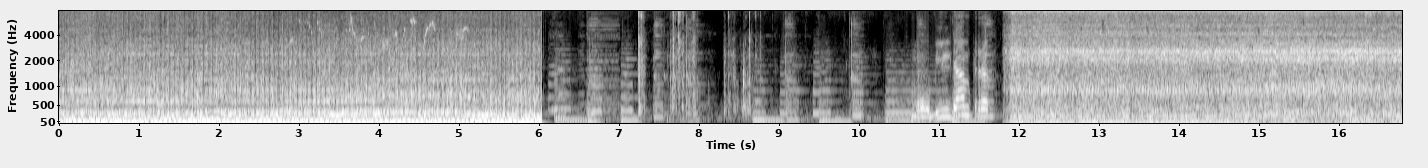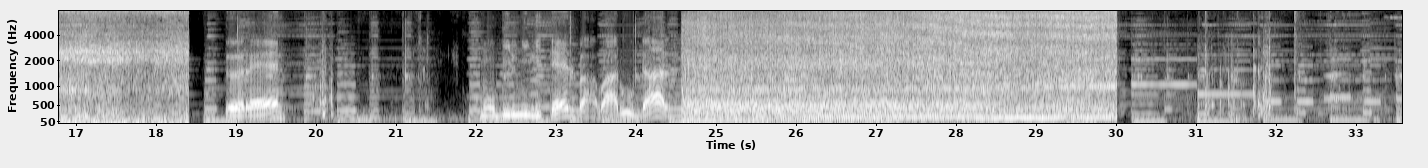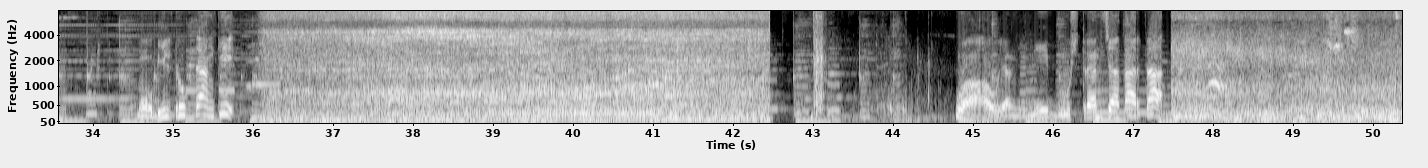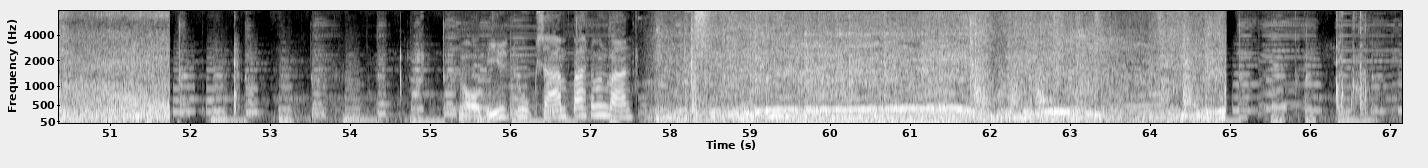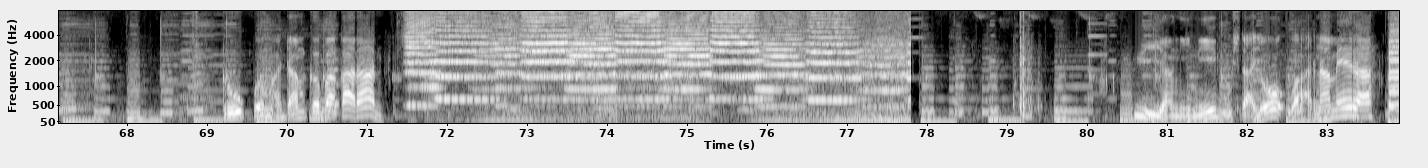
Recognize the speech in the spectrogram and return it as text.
Mobil dump truck. Keren. Mobil militer bawa rudal. Mobil truk tangki. Wow, yang ini bus Transjakarta. Mobil truk sampah, teman-teman. Truk pemadam kebakaran. Yang ini bus Tayo warna merah.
